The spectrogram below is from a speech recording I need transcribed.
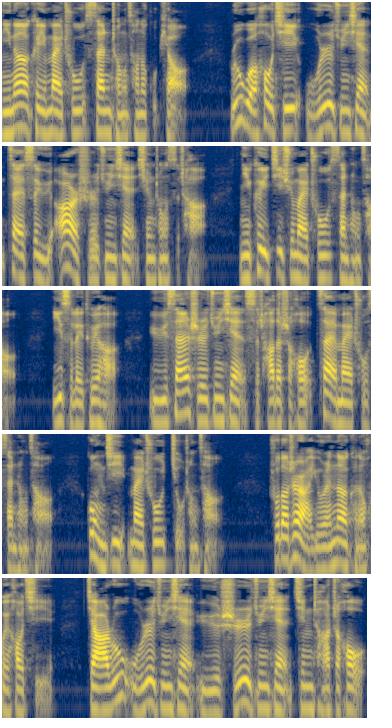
你呢可以卖出三成仓的股票。如果后期五日均线再次与二十日均线形成死叉，你可以继续卖出三成仓。以此类推哈，与三十日均线死叉的时候再卖出三成仓，共计卖出九成仓。说到这儿啊，有人呢可能会好奇，假如五日均线与十日均线金叉之后，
